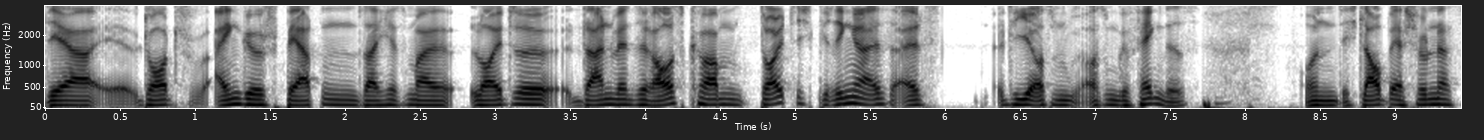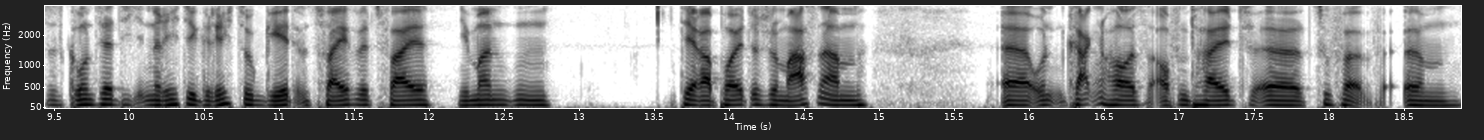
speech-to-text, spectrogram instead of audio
der äh, dort eingesperrten, sag ich jetzt mal, Leute dann, wenn sie rauskommen, deutlich geringer ist als die aus dem, aus dem Gefängnis. Und ich glaube ja schon, dass es grundsätzlich in die richtige Richtung geht. Im Zweifelsfall jemanden therapeutische Maßnahmen äh, und einen Krankenhausaufenthalt äh, zu, ver, ähm,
